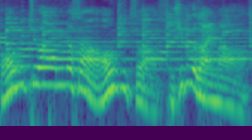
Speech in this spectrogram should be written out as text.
こんにちは皆さん本日は寿司でございます。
